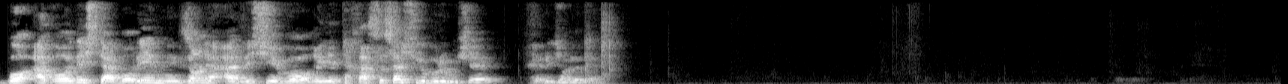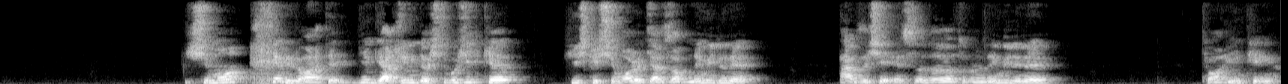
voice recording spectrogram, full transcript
با عقادش درباره میزان ارزشی واقعی تخصصش روبرو میشه. خیلی جالبه. شما خیلی راحته. یه یقینی داشته باشید که هیچ که شما رو جذاب نمی‌دونه ارزش استعداداتون رو نمی‌دونه. تا اینکه این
